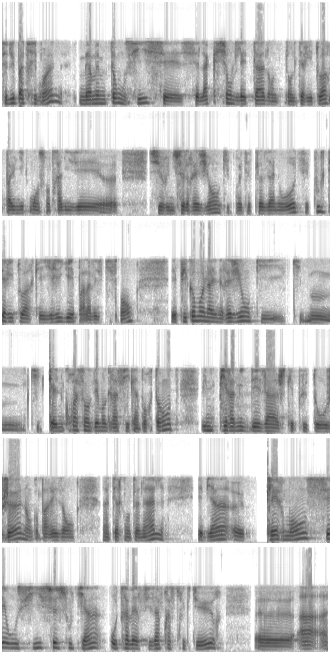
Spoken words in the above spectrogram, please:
C'est du patrimoine, mais en même temps aussi, c'est l'action de l'État dans, le territoire, pas uniquement centralisée euh, sur une seule région, qui pourrait être Lausanne ou autre, c'est tout le territoire qui est irrigué par l'investissement. Et puis comme on a une région qui, qui, qui, a une croissance démographique importante, une pyramide des âges qui est plutôt jeune en comparaison intercantonale, eh bien, euh, clairement, c'est aussi ce soutien au travers de ces infrastructures euh, à,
